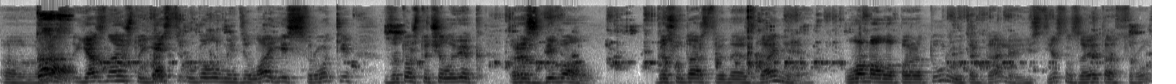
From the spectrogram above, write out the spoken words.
а, Да. я знаю, что есть уголовные дела, есть сроки за то, что человек разбивал государственное здание, ломал аппаратуру и так далее. Естественно, за это срок.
